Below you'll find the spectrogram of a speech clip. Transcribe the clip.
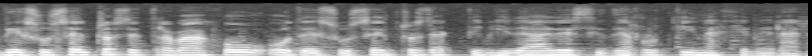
de sus centros de trabajo o de sus centros de actividades y de rutina general.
